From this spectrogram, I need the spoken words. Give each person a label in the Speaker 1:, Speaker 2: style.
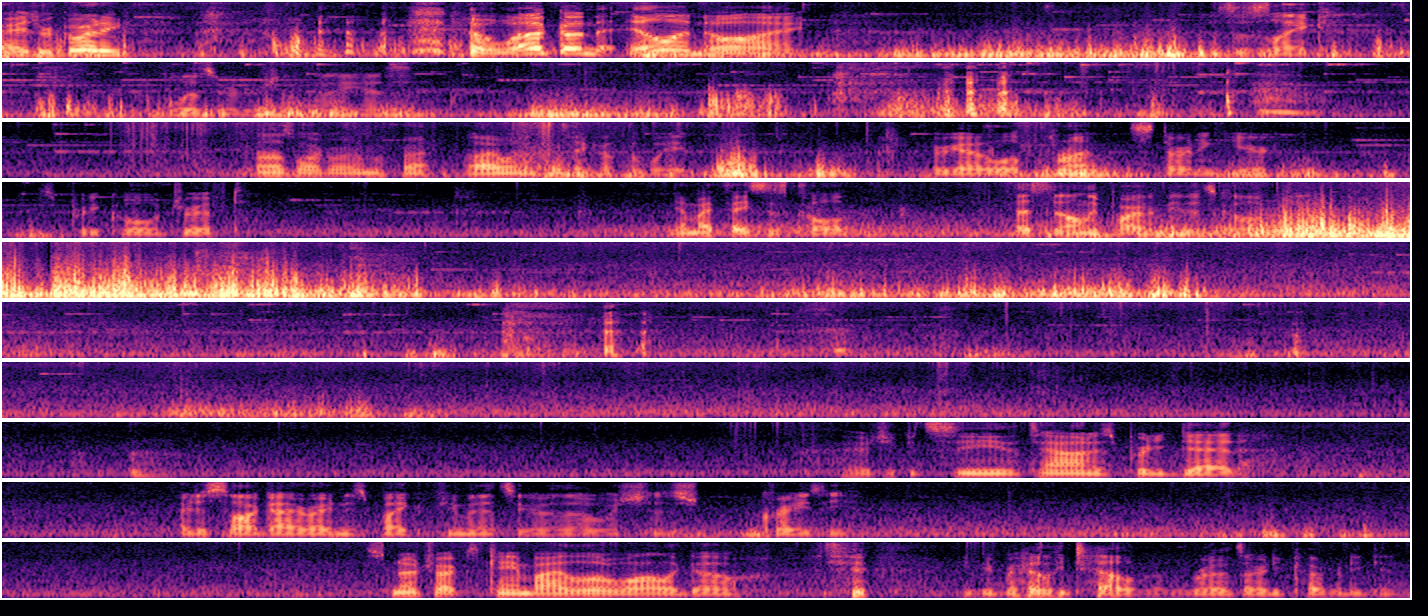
Speaker 1: Alright, it's recording. Welcome to Illinois. This is like a blizzard or something, I guess. oh, let's walk around the front. Oh, I wanted to take out the wave. Here we got a little front starting here. It's pretty cool drift. Yeah, my face is cold. That's the only part of me that's cold, really. As you can see, the town is pretty dead. I just saw a guy riding his bike a few minutes ago, though, which is crazy. Snow trucks came by a little while ago. you can barely tell, the road's already covered again.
